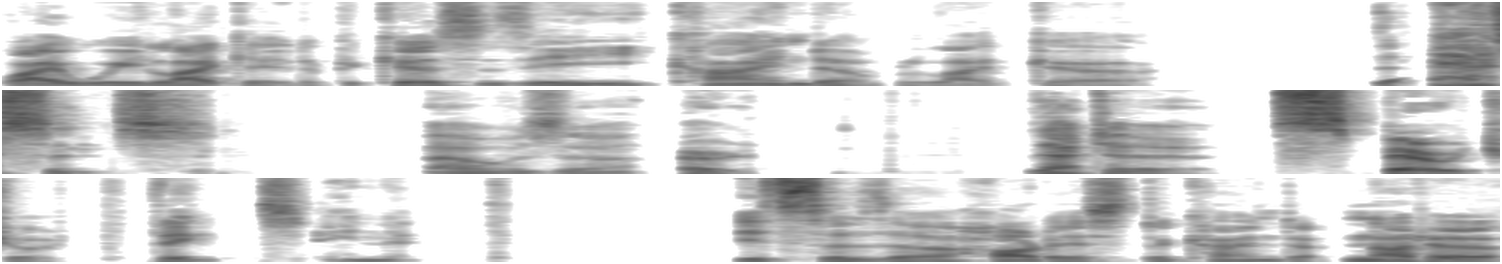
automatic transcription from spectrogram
why we like it because the kind of like uh, the essence of the earth, that uh, spiritual things in it. It's uh, the hardest kind of not uh,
